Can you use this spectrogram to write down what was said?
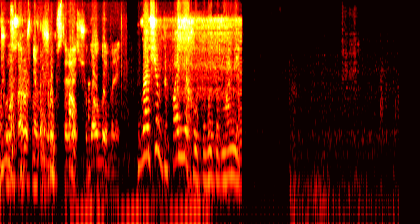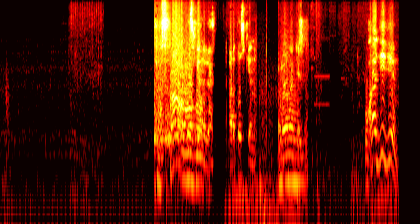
Шут, хорош мне в жопу стрелять, еще голдой, блядь. Зачем ты поехал-то в этот момент? Справа Арту можно... скинули. Арту скинули. Вон они. с- Уходи, Дим!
